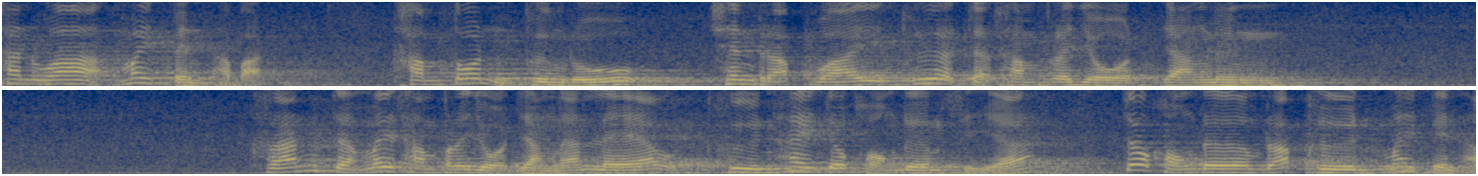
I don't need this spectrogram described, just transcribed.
ท่านว่าไม่เป็นอบัติคำต้นพึงรู้ เช่นรับไว้เพื่อจะทำประโยชน์อย่างหนึ่ง ครั้นจะไม่ทำประโยชน์อย่างนั้นแล้ว คืนให้เจ้าของเดิมเสีย เจ้าของเดิมรับคืนไม่เป็นอ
